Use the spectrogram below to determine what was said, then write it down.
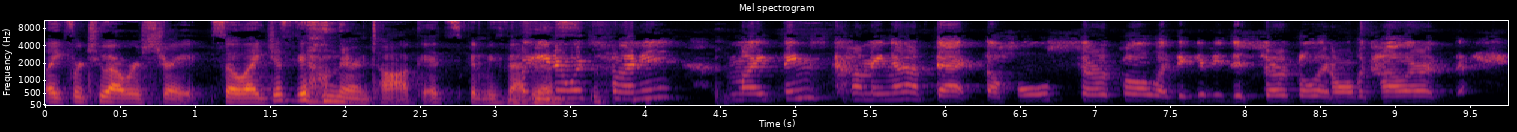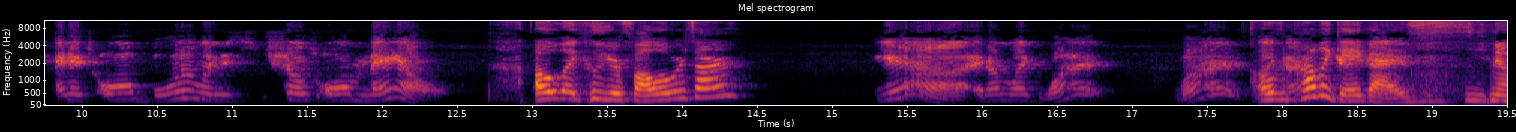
like for 2 hours straight. So like just get on there and talk. It's going to be But you know what's funny? My thing's coming up that the whole circle, like they give you the circle and all the color, and it's all blue and it shows all male. oh, like who your followers are? Yeah, and I'm like, what? What? Oh, Like, probably gay get it. guys. you know,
